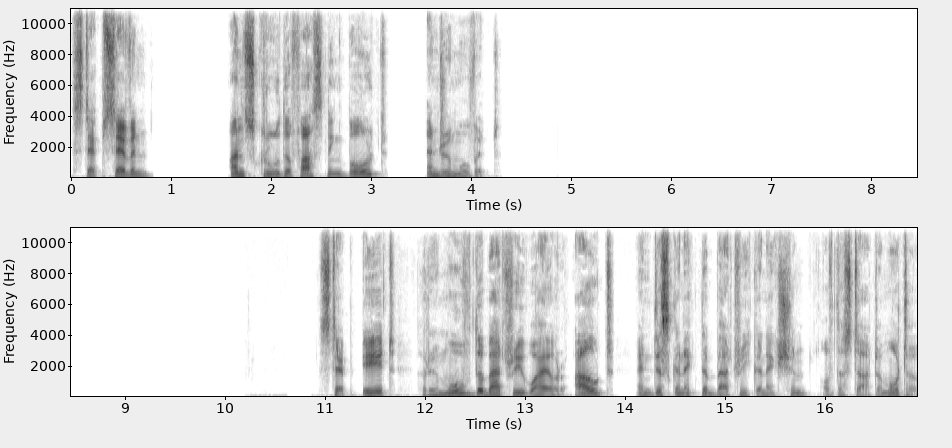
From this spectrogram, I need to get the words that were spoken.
Step 7 unscrew the fastening bolt and remove it. Step 8. Remove the battery wire out and disconnect the battery connection of the starter motor.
